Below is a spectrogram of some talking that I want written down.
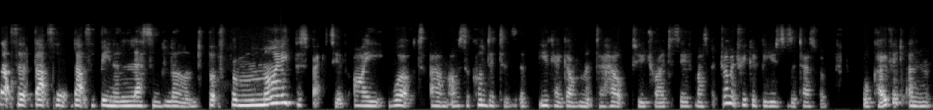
that's a that's a that's been a lesson learned. But from my perspective, I worked. Um, I was seconded to the UK government to help to try to see if mass spectrometry could be used as a test for for COVID, and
